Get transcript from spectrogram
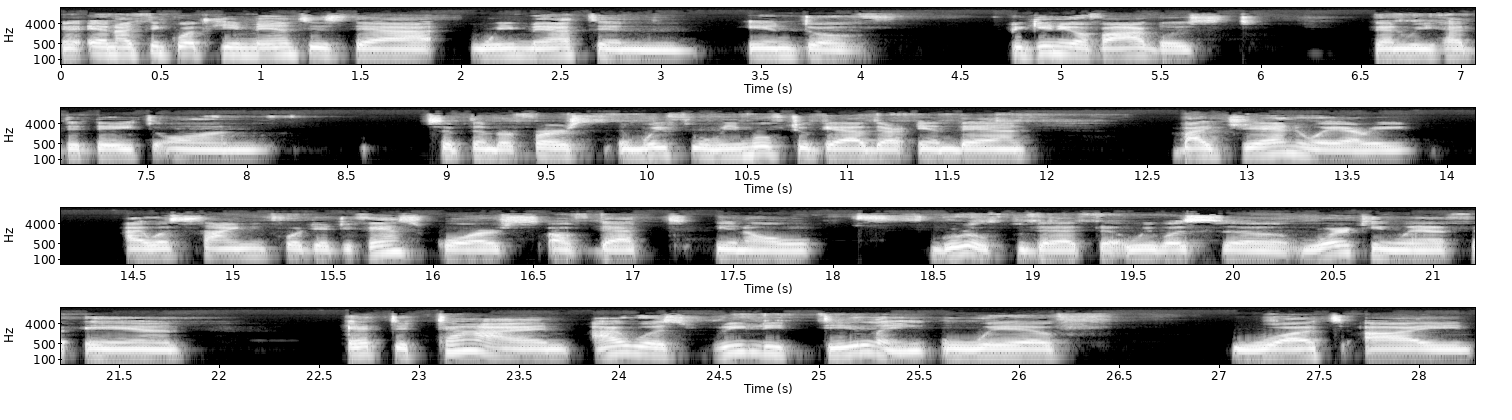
And I think what he meant is that we met in end of beginning of August. Then we had the date on September 1st and we, we moved together. And then by January, I was signing for the advanced course of that, you know, group that we was uh, working with. And at the time, I was really dealing with what I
